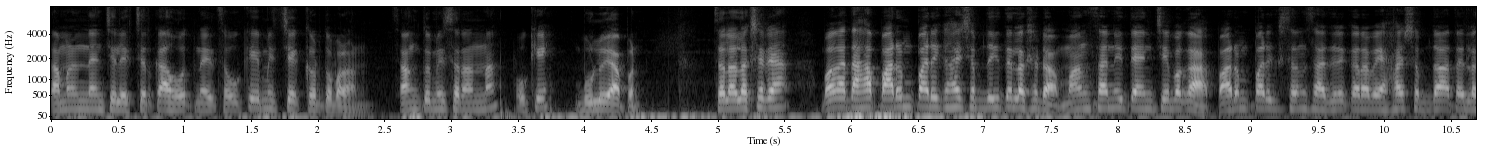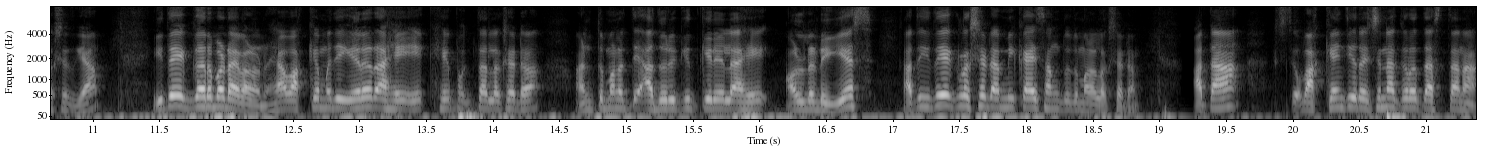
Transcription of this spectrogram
सामान्य ज्ञानचे लेक्चर का होत नाही ओके मी चेक करतो बाळांनो. सांगतो मी सरांना. ओके बोलूया आपण. चला लक्ष द्या. बघा आता हा पारंपरिक हा शब्द इथे लक्षात ठेवा. माणसांनी त्यांचे बघा पारंपरिक सण साजरे करावे हा शब्द आता लक्षात घ्या. इथे एक गडबड आहे बाळांनो. ह्या वाक्यामध्ये एरर आहे एक हे फक्त लक्षात ठेवा. आणि तुम्हाला ते अधोरेखित केलेलं आहे ऑलरेडी येस आता इथे एक लक्षात ठेवा मी काय सांगतो तुम्हाला लक्षात ठेवा. आता वाक्यांची रचना करत असताना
